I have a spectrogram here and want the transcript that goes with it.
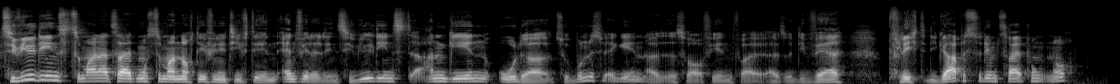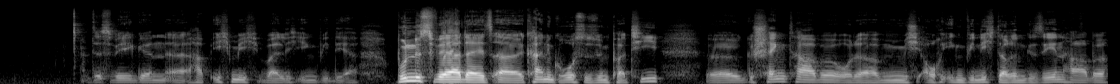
Zivildienst. Zu meiner Zeit musste man noch definitiv den, entweder den Zivildienst angehen oder zur Bundeswehr gehen. Also das war auf jeden Fall, also die Wehrpflicht, die gab es zu dem Zeitpunkt noch. Deswegen äh, habe ich mich, weil ich irgendwie der Bundeswehr da jetzt äh, keine große Sympathie äh, geschenkt habe oder mich auch irgendwie nicht darin gesehen habe,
